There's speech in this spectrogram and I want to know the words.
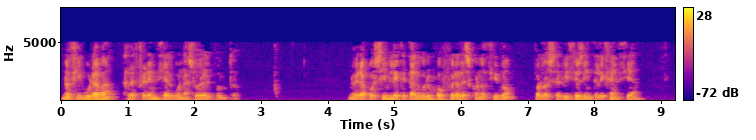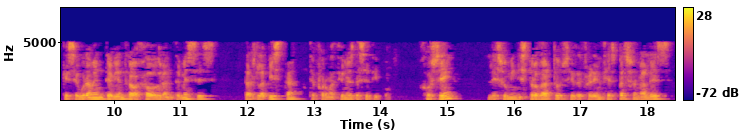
no figuraba referencia alguna sobre el punto. No era posible que tal grupo fuera desconocido por los servicios de inteligencia que seguramente habían trabajado durante meses tras la pista de formaciones de ese tipo. José le suministró datos y referencias personales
